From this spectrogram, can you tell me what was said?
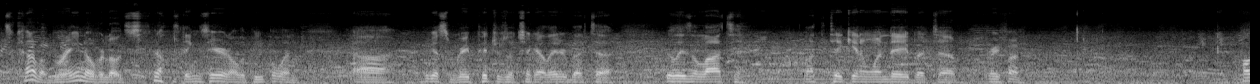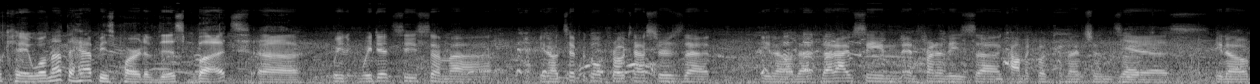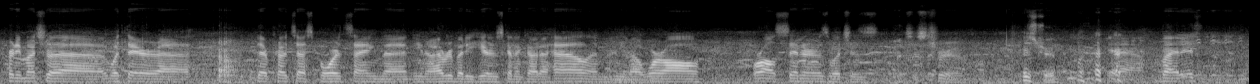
it's kind of a brain overload seeing all the things here and all the people, and uh, we got some great pictures I'll check out later. But uh, really is a lot to, a lot to take in in one day, but uh, very fun. Okay, well, not the happiest part of this, but uh, we we did see some uh, you know typical protesters that you know that, that I've seen in front of these uh, comic book conventions. of, yes. You know, pretty much uh, with their uh, their protest board saying that you know everybody here is going to go to hell, and you know we're all we're all sinners, which is which is true. It's true. yeah, but it's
